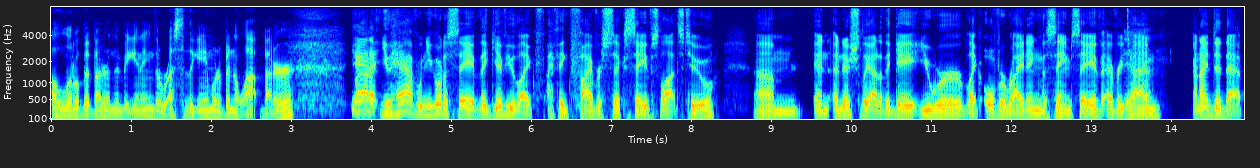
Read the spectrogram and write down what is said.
a little bit better in the beginning, the rest of the game would have been a lot better. Yeah, But- you have when you go to save, they give you like I think five or six save slots too. Um, and initially out of the gate, you were like overriding the same save every Yeah. time, and I did that,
